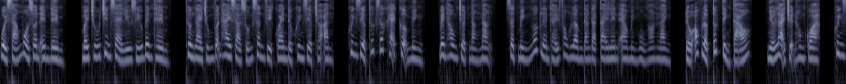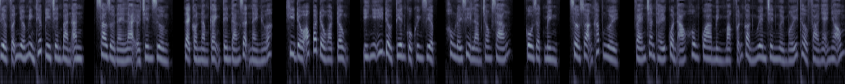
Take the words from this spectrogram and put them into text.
buổi sáng mùa xuân êm đềm, mấy chú chim sẻ líu díu bên thềm, thường ngày chúng vẫn hay xả xuống sân vì quen được khuynh diệp cho ăn. Khuynh diệp thức giấc khẽ cựa mình, bên hông trượt nặng nặng, giật mình ngước lên thấy phong lâm đang đặt tay lên eo mình ngủ ngon lành. Đầu óc lập tức tỉnh táo, nhớ lại chuyện hôm qua. Khuynh diệp vẫn nhớ mình thiếp đi trên bàn ăn, sao giờ này lại ở trên giường, lại còn nằm cạnh tên đáng giận này nữa. Khi đầu óc bắt đầu hoạt động, ý nghĩ đầu tiên của khuynh diệp không lấy gì làm trong sáng. Cô giật mình, sờ soạng khắp người vén chăn thấy quần áo hôm qua mình mặc vẫn còn nguyên trên người mới thở phào nhẹ nhõm.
